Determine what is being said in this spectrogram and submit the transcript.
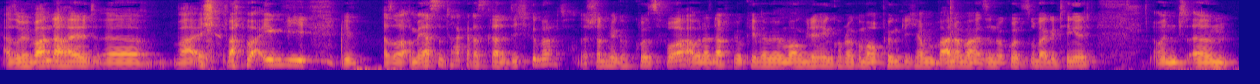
also wir waren da halt, äh, war ich, war aber irgendwie, wir, also am ersten Tag hat das gerade dicht gemacht, das stand mir kurz vor, aber dann dachten wir, okay, wenn wir morgen wieder hinkommen, dann kommen wir auch pünktlich, haben, waren da mal, sind noch kurz drüber getingelt und ähm,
